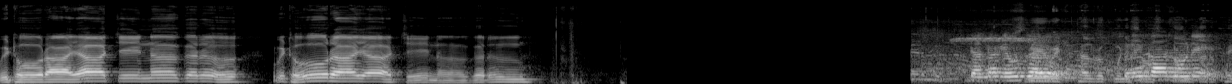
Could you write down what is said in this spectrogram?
विठोरायाचे नगर विठोरायाचे नगर. त्यांना घेऊन श्री जावे विठ्ठल रुक्मिणी संस्थानतर्फे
